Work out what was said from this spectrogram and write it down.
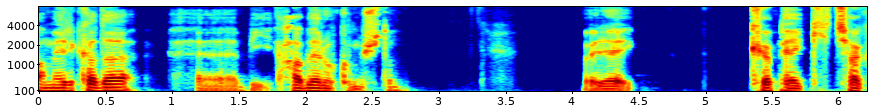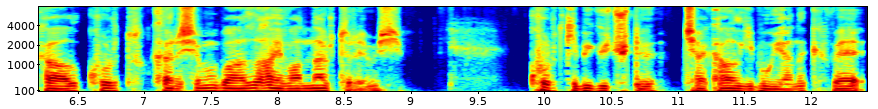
Amerika'da bir haber okumuştum. Böyle köpek, çakal, kurt karışımı bazı hayvanlar türemiş. Kurt gibi güçlü, çakal gibi uyanık ve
